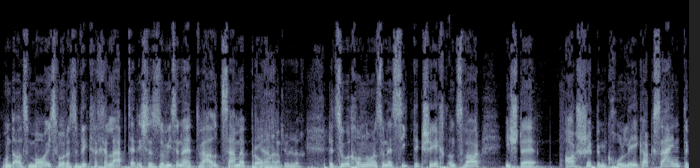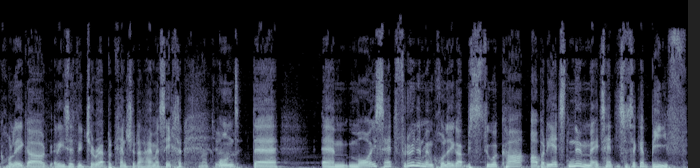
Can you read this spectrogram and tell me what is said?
Und als Mois, der das wirklich erlebt hat, ist das sowieso eine die Welt zusammengebrochen. Ja, natürlich. Dazu kommt noch so eine Seitengeschichte und zwar ist der Asche beim Kollega gesehen, der Kollega, riesen deutscher Rapper, kennst du daheim sicher. Natürlich. Und der ähm, Mois hat früher mit dem Kollegen etwas zu tun gehabt, aber jetzt nicht mehr. Jetzt haben die sozusagen Beef.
